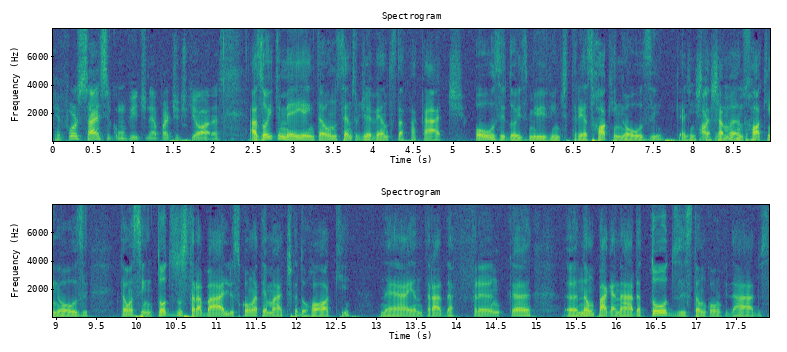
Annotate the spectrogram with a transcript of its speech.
reforçar esse convite, né? A partir de que horas? Às 8h30, então, no Centro de Eventos da Facate, Ouse 2023, Rocking Ouse, que a gente está chamando, Rocking Ouse. Então, assim, todos os trabalhos com a temática do rock, né? A entrada franca, uh, não paga nada, todos estão convidados.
